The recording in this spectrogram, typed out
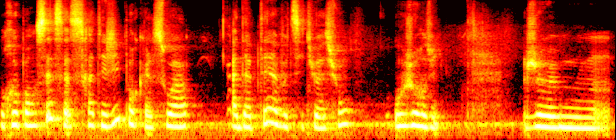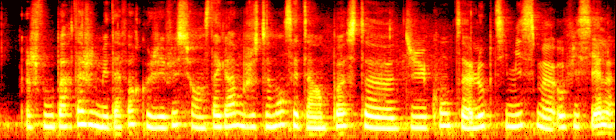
repenser cette stratégie pour qu'elle soit adaptée à votre situation aujourd'hui. Je vous partage une métaphore que j'ai vue sur Instagram, justement, c'était un post euh, du compte L'Optimisme officiel.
